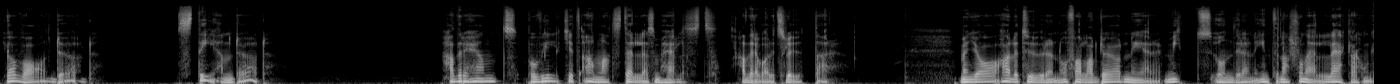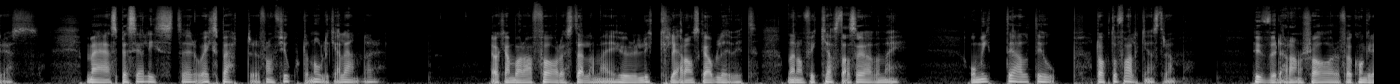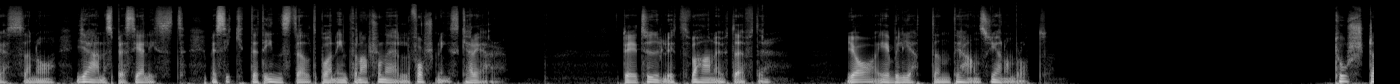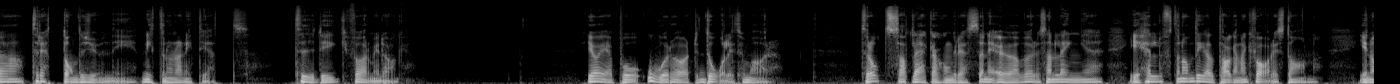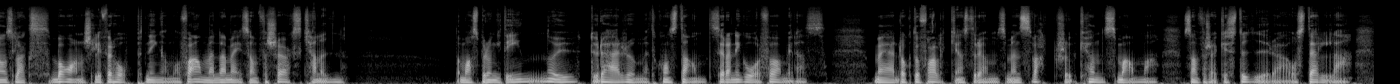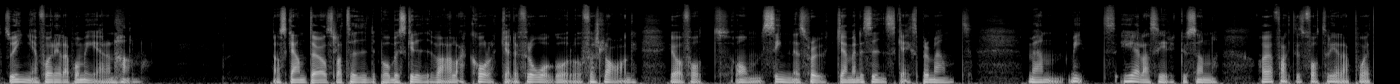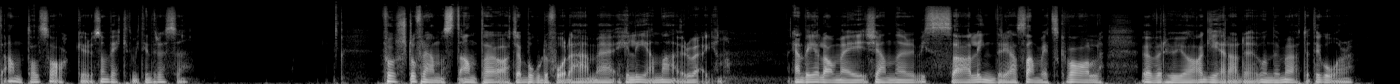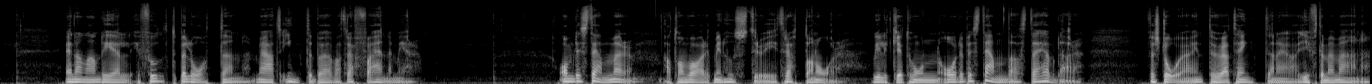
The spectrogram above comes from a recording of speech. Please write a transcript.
Jag var död. Stendöd. Hade det hänt på vilket annat ställe som helst hade det varit slut där. Men jag hade turen att falla död ner mitt under en internationell läkarkongress med specialister och experter från 14 olika länder. Jag kan bara föreställa mig hur lyckliga de ska ha blivit när de fick kasta sig över mig. Och mitt i alltihop, Dr. Falkenström. Huvudarrangör för kongressen och hjärnspecialist med siktet inställt på en internationell forskningskarriär. Det är tydligt vad han är ute efter. Jag är biljetten till hans genombrott. Torsdag 13 juni 1991. Tidig förmiddag. Jag är på oerhört dåligt humör. Trots att läkarkongressen är över sedan länge är hälften av deltagarna kvar i stan i någon slags barnslig förhoppning om att få använda mig som försökskanin. De har sprungit in och ut ur det här rummet konstant sedan igår förmiddags med Dr. Falkenström som en svartsjuk hönsmamma som försöker styra och ställa så ingen får reda på mer än han. Jag ska inte ödsla tid på att beskriva alla korkade frågor och förslag jag har fått om sinnessjuka medicinska experiment. Men mitt i hela cirkusen har jag faktiskt fått reda på ett antal saker som väckt mitt intresse. Först och främst antar jag att jag borde få det här med Helena ur vägen. En del av mig känner vissa lindriga samvetskval över hur jag agerade under mötet igår. En annan del är fullt belåten med att inte behöva träffa henne mer. Om det stämmer att hon varit min hustru i 13 år, vilket hon å det bestämdaste hävdar, förstår jag inte hur jag tänkte när jag gifte mig med henne.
